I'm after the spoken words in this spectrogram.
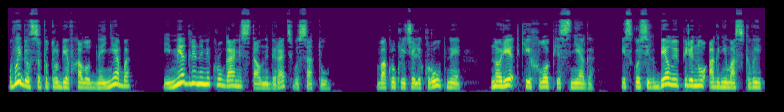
выбился по трубе в холодное небо и медленными кругами стал набирать высоту. Вокруг летели крупные, но редкие хлопья снега, и сквозь их белую пелену огни Москвы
